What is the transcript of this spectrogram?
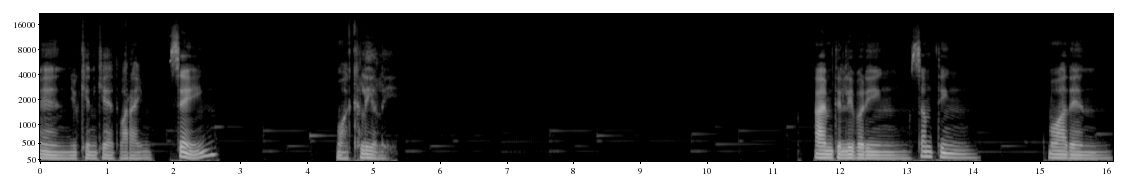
and you can get what I'm saying more clearly. I'm delivering something more than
